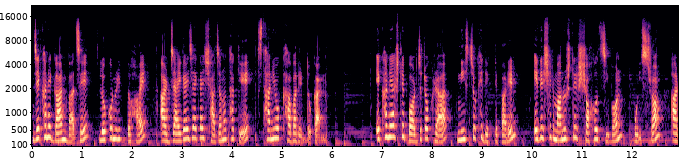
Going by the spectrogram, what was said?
যেখানে গান বাজে, লোকনৃত্য হয় আর জায়গায় জায়গায় সাজানো থাকে স্থানীয় খাবারের দোকান। এখানে আসলে পর্যটকরা নিজ চোখে দেখতে পারেন এদেশের মানুষদের সহজ জীবন, পরিশ্রম আর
